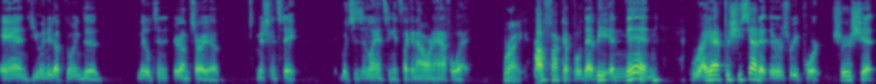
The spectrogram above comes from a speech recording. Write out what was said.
and you ended up going to Middleton, or I'm sorry, uh, Michigan State, which is in Lansing. It's like an hour and a half away. Right. How fucked up would that be? And then right after she said it, there was a report. Sure as shit.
